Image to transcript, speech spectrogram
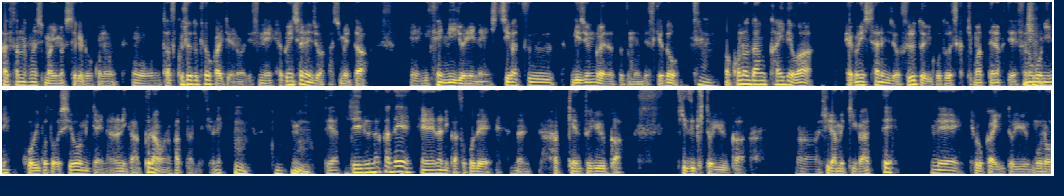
佐々木さんの話もありましたけど、このタスクシュート協会というのはですね、100日チャレンジを始めた、えー、2022年7月下旬ぐらいだったと思うんですけど、うん、まあ、この段階では、100日チャレンジをするということしか決まってなくて、その後にね、こういうことをしようみたいな何かプランはなかったんですよね。うん。うん、で、やっている中で、えー、何かそこで発見というか、気づきというか、あひらめきがあって、で、教会というもの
